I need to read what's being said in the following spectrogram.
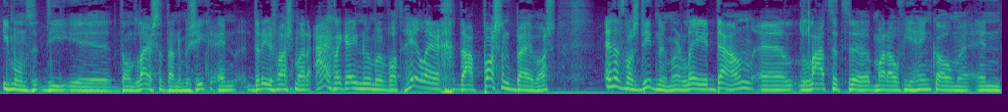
iemand die dan luistert naar de muziek. En er was maar eigenlijk één nummer wat heel erg daar passend bij was. En dat was dit nummer, Lay It Down. laat het maar over je heen komen en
